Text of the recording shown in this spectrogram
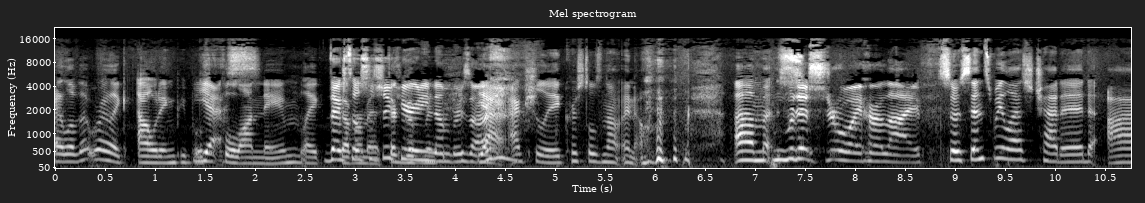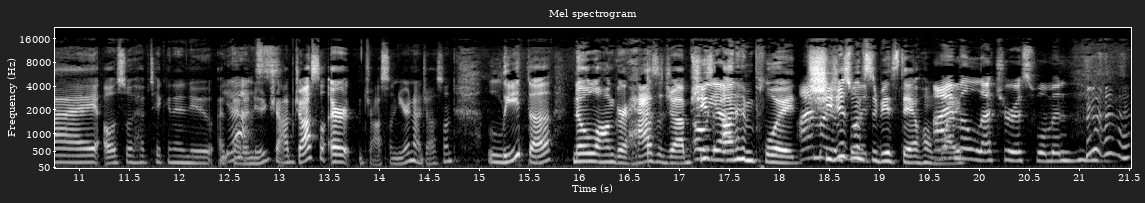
I love that we're like outing people's Yes. full on name, like Their government- social security government- numbers are. Yeah, actually, Crystal's not. I know. um, Destroy her life. so since we last chatted, I also have taken a new. I've got a new job. Jocelyn, or Jocelyn, you're not Jocelyn. Letha no longer has a job. Oh, She's yeah. unemployed. I'm she just wants to be a stay at home I'm wife. a lecherous woman.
